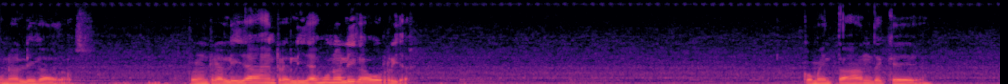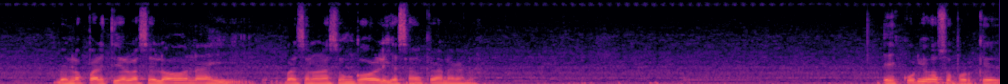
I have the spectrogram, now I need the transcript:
una liga de dos. Pero en realidad, en realidad es una liga aburrida. Comentaban de que ven los partidos del Barcelona y Barcelona hace un gol y ya saben que van a ganar. Es curioso porque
